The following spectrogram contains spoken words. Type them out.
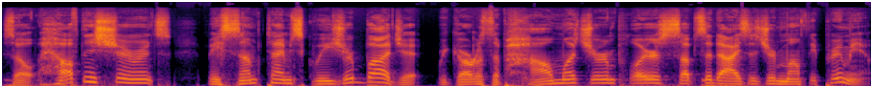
So, health insurance may sometimes squeeze your budget, regardless of how much your employer subsidizes your monthly premium.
